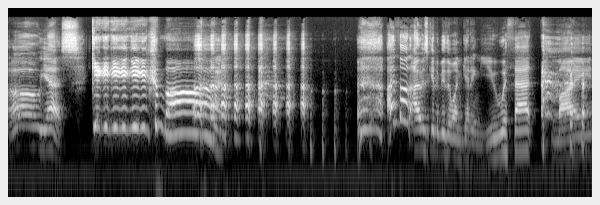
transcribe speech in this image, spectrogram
Oh yes, Giga, giga, giga, come on! I thought I was going to be the one getting you with that. My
